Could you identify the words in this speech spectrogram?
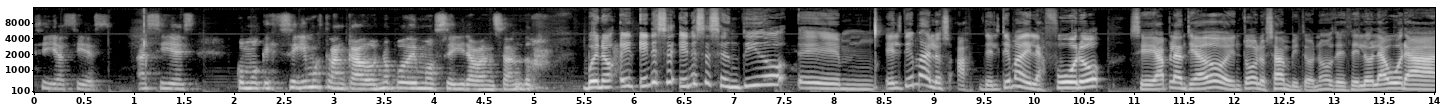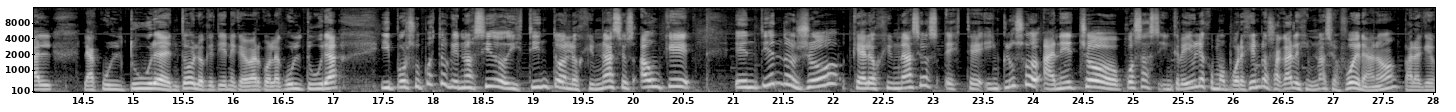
Sí, así es, así es como que seguimos trancados, no podemos seguir avanzando. Bueno, en, ese, en ese sentido, em, el tema de los, ah, del tema del aforo se ha planteado en todos los ámbitos, ¿no? Desde lo laboral, la cultura, en todo lo que tiene que ver con la cultura. Y por supuesto que no ha sido distinto en los gimnasios, aunque Entiendo yo que a los gimnasios este, incluso han hecho cosas increíbles como por ejemplo sacar el gimnasio afuera, ¿no? Para que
